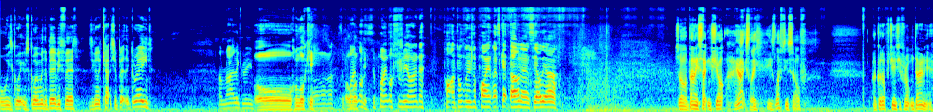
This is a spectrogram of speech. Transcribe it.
Oh, he's going. He was going with the baby fade. Is he going to catch a bit of the green? I'm right at the green. Oh, unlucky. Oh, it's, a point lost, lucky. it's a point lost for me already. Potter, don't lose a point. Let's get down there and see how they are. So, Danny's second shot, he actually, he's left himself a good opportunity for up and down here.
